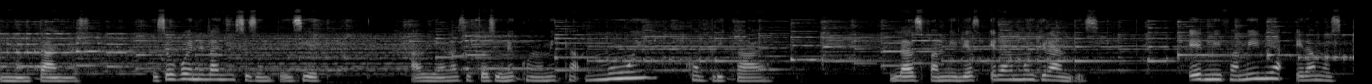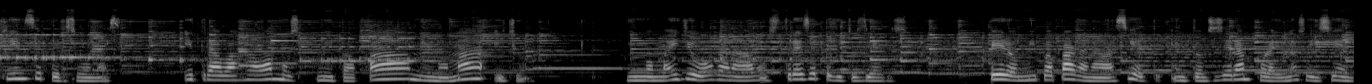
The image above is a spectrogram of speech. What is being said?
y montañas. Eso fue en el año 67. Había una situación económica muy complicada. Las familias eran muy grandes. En mi familia éramos 15 personas y trabajábamos mi papá, mi mamá y yo. Mi mamá y yo ganábamos 13 pesitos diarios, pero mi papá ganaba 7, entonces eran por ahí unos 600.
